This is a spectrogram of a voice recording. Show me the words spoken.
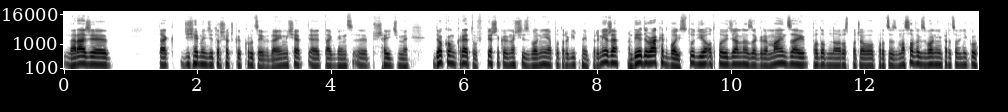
na razie tak, dzisiaj będzie troszeczkę krócej, wydaje mi się. E, tak więc e, przejdźmy do konkretów. W pierwszej kolejności zwolnienia po tragicznej premierze. Build Rocket Boy Studio, odpowiedzialne za grę Mind's Eye, podobno rozpoczęło proces masowych zwolnień pracowników.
